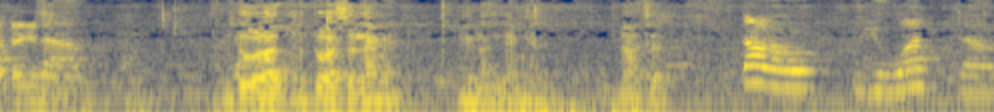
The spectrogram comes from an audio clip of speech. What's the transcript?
Ada gini. Betul, betul rasa lem eh? Yelah lem kan Dah rasa No, you want them.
